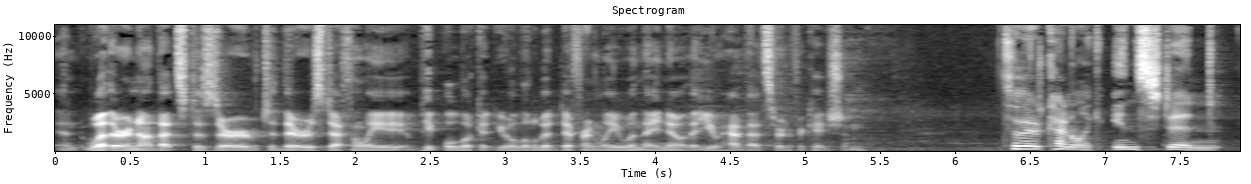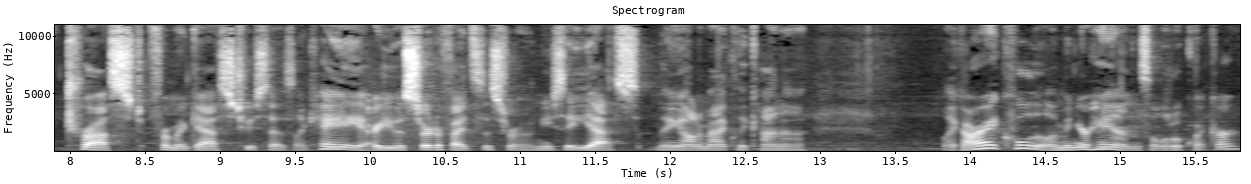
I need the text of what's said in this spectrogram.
and whether or not that's deserved, there is definitely people look at you a little bit differently when they know that you have that certification. So there's kind of like instant trust from a guest who says like, "Hey, are you a certified Cicero?" And you say yes, and they automatically kind of like, "All right, cool, I'm in your hands." A little quicker.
